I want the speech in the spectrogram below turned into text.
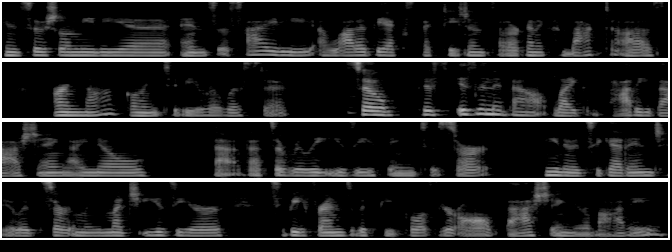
in social media and society, a lot of the expectations that are going to come back to us are not going to be realistic. So this isn't about like body bashing. I know that that's a really easy thing to start you know, to get into. It's certainly much easier to be friends with people if you're all bashing your body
